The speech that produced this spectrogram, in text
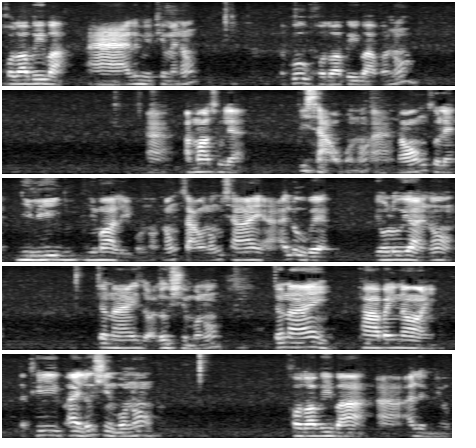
ခေါ်သွားပေးပါအဲအဲ့လိုမျိုးဖြစ်မယ်နော်အခုခေါ်သွားပေးပါပေါ့နော်အာအမဆိုလည်း ပြစ်စာအောင်ပေါ့နော်အာနောင်ဆိုလဲညီလေးညီမလေးပေါ့နော်နောင်စာအောင်နောင်ချိုင်းအဲ့လိုပဲပြောလို့ရတယ်နော်ကျွန်နိုင်ဆိုတော့လှုပ်ရှင်ပေါ့နော်ကျွန်နိုင်ဖာပိုင်နိုင်တတိအဲ့လှုပ်ရှင်ပေါ့နော်ခေါ်သွားပေးပါအာအဲ့လိုမျိုး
